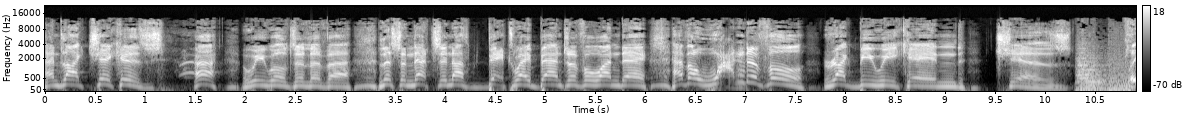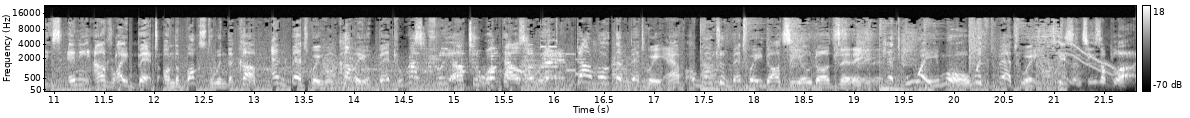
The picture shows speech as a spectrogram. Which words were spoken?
And like Checkers, ha, we will deliver. Listen, that's enough Betway banter for one day. Have a wonderful rugby weekend. Cheers. Place any outright bet on the box to win the cup, and Betway will cover your bet risk-free up to 1,000 Rand. Download the Betway app or go to betway.co.za. Get way more with Betway. T's and C's apply.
